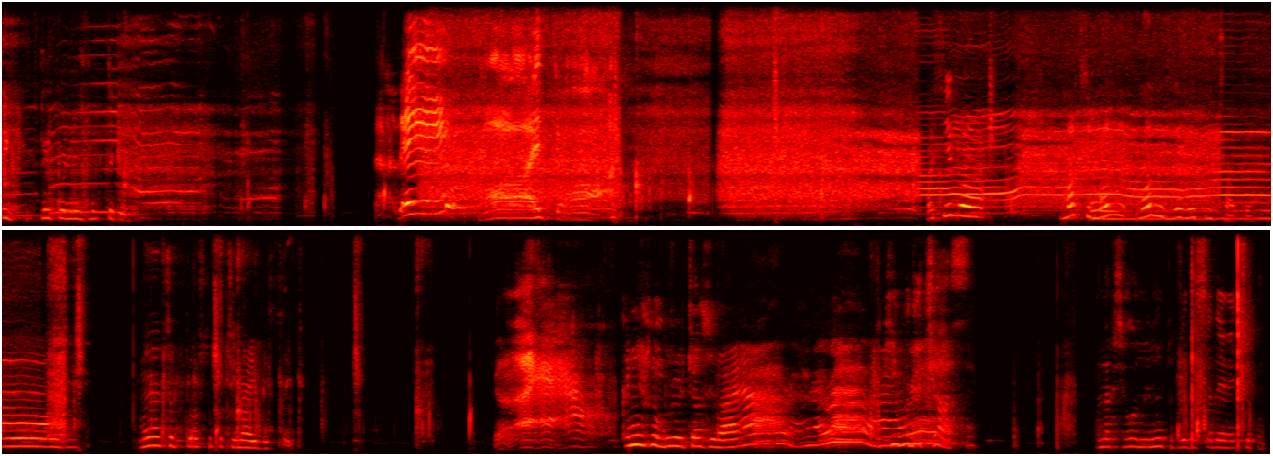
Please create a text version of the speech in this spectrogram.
Ты прикольный звук такой. Спасибо. Максим, можеш, можеш вже виключати. Мене це просто починає бісити. Звісно, дуже час. Який буде час? Вона всього минуту 59 секунд.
